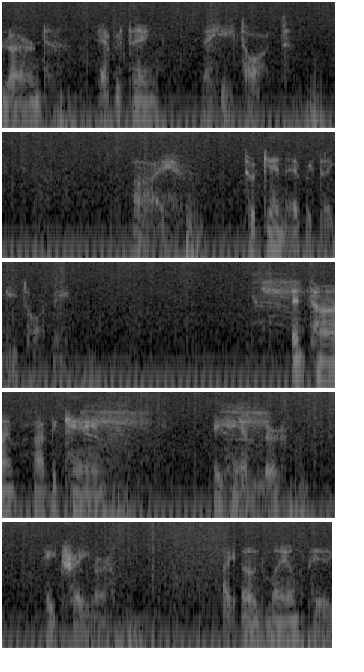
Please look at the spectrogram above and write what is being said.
learned everything that he taught. I took in everything he taught me. In time, I became a handler, a trainer. I owned my own pigs.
